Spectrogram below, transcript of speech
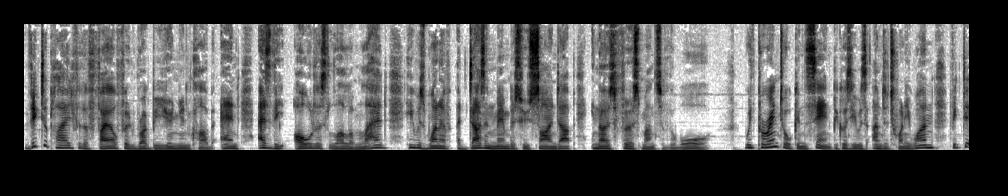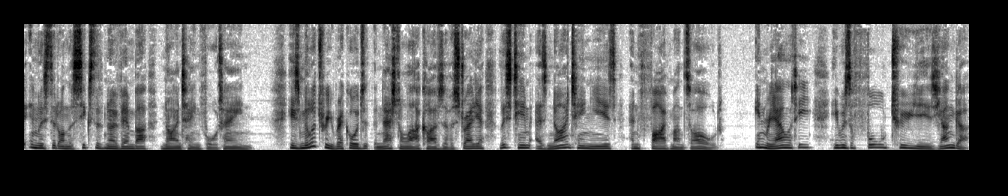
Victor played for the Failford Rugby Union Club, and as the oldest Lulham lad, he was one of a dozen members who signed up in those first months of the war. With parental consent because he was under 21, Victor enlisted on the 6th of November 1914. His military records at the National Archives of Australia list him as 19 years and 5 months old. In reality, he was a full two years younger,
